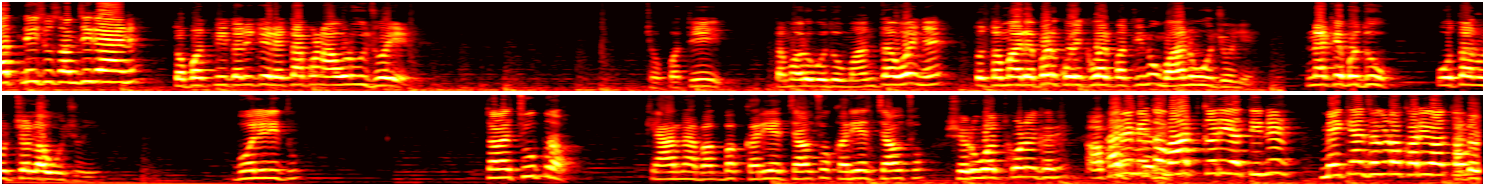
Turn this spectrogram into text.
પત્ની શું સમજી ગયા ને તો પત્ની તરીકે રહેતા પણ આવડવું જોઈએ. જો પતિ તમારું બધું માનતા હોય ને તો તમારે પણ કોઈક વાર પતિનું માનવું જોઈએ. ના કે બધું પોતાનું ચલાવવું જોઈએ. બોલી લીધું. તમે ચૂપ રહો. ક્યારના બકબક કરીએ જ જાવ છો કરીએ જ જાઓ છો. શરૂઆત કોણે કરી? અરે મેં તો વાત કરી હતી ને. મેં ક્યાં ઝઘડો કર્યો હતો? તો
